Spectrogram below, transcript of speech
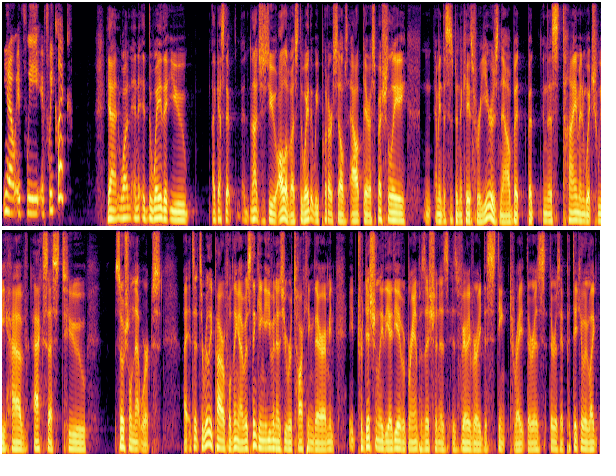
you know if we if we click. Yeah, and one and the way that you I guess that not just you, all of us, the way that we put ourselves out there, especially, I mean, this has been the case for years now, but but in this time in which we have access to social networks, it's it's a really powerful thing. I was thinking even as you were talking there. I mean, it, traditionally the idea of a brand position is is very very distinct, right? There is there is a particular like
